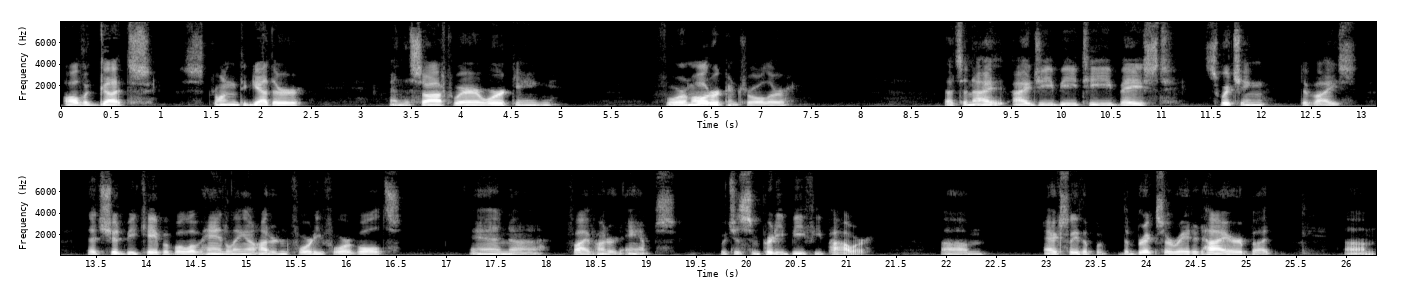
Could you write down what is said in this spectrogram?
all the guts strung together and the software working for a motor controller. That's an IGBT based switching device that should be capable of handling 144 volts and uh, 500 amps, which is some pretty beefy power. Um, actually, the, the bricks are rated higher, but, um,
